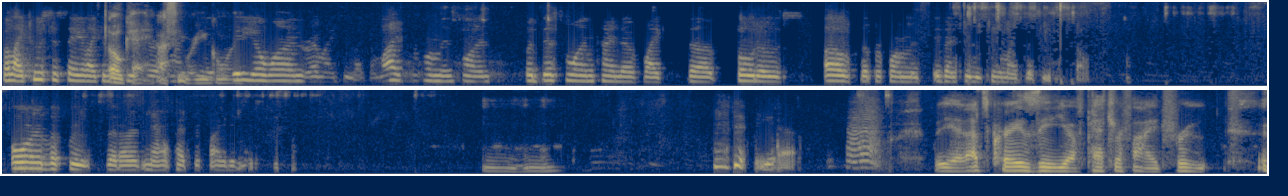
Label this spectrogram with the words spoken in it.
But like, who's to say like in the okay, future, I see where you're going. video one, or I might do like a live performance one. But this one, kind of like the photos of the performance, eventually became like the piece itself, or the fruits that are now petrified in this. Mm-hmm. yeah. Yeah, that's crazy. You have petrified fruit.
